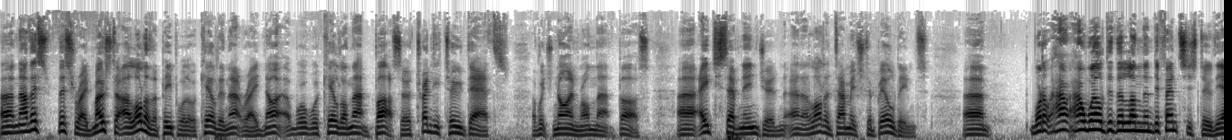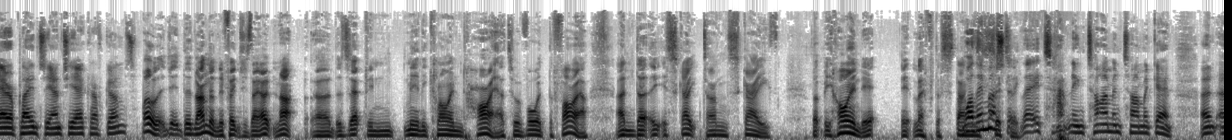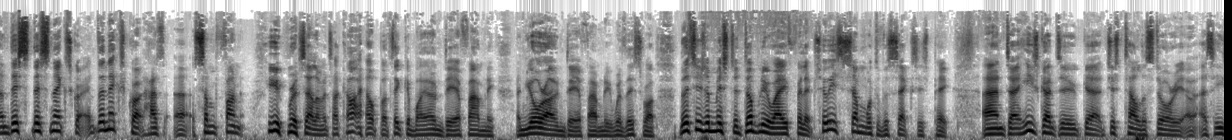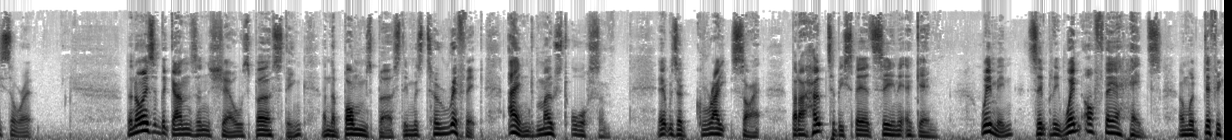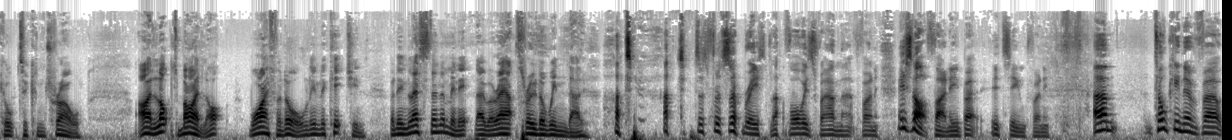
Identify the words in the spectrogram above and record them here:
Uh, now this this raid, most a lot of the people that were killed in that raid were, were killed on that bus. There were 22 deaths, of which nine were on that bus uh, 87 injured, and a lot of damage to buildings. Um, what, how, how well did the London defences do? The aeroplanes, the anti-aircraft guns? Well, the, the London defences, they opened up. Uh, the Zeppelin merely climbed higher to avoid the fire, and uh, it escaped unscathed. But behind it, it left a stunned Well, they must. It's happening time and time again. And and this this next quote, the next quote has uh, some fun, humorous elements. I can't help but think of my own dear family and your own dear family with this one. This is a Mr. W. A. Phillips, who is somewhat of a sexist pig, and uh, he's going to uh, just tell the story uh, as he saw it. The noise of the guns and shells bursting and the bombs bursting was terrific and most awesome. It was a great sight, but I hope to be spared seeing it again. Women simply went off their heads and were difficult to control. I locked my lot, wife and all, in the kitchen, but in less than a minute they were out through the window. just for some reason, I've always found that funny. It's not funny, but it seemed funny. Um, talking of uh,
